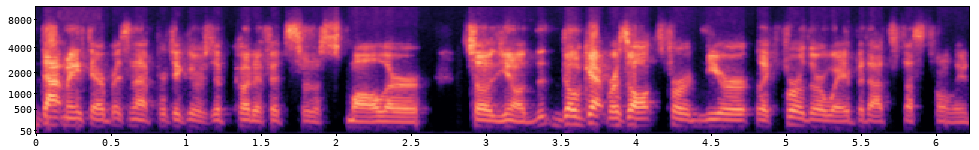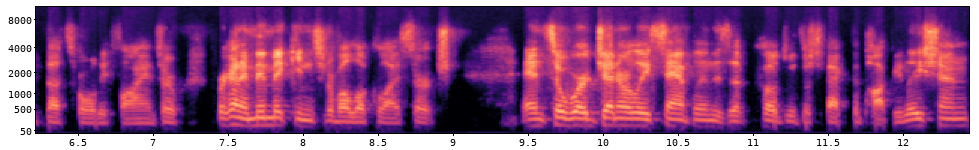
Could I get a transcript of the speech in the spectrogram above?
that many therapists in that particular zip code if it's sort of smaller. So you know they'll get results for near like further away, but that's that's totally that's totally fine. So we're kind of mimicking sort of a localized search. And so we're generally sampling the zip codes with respect to population.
